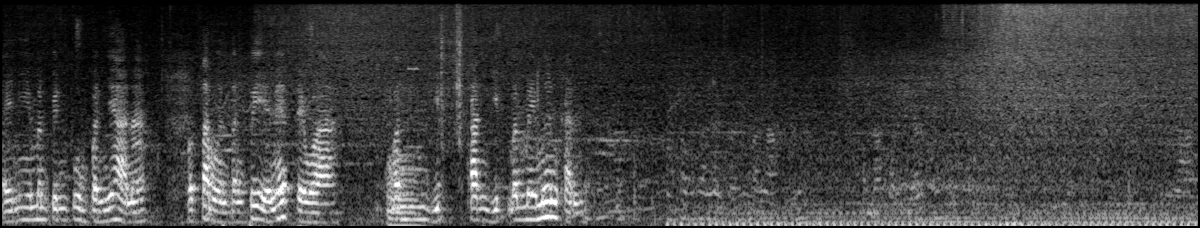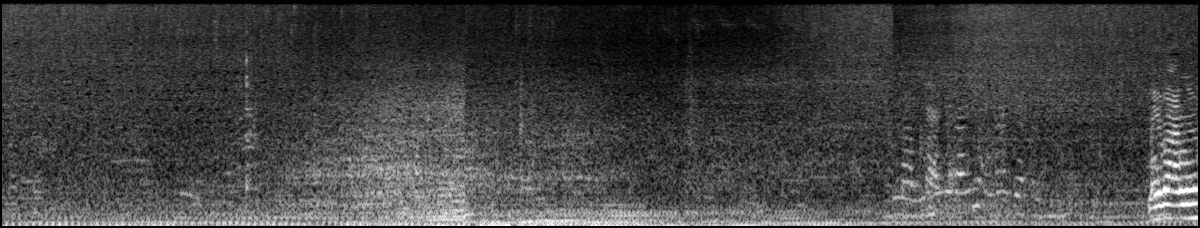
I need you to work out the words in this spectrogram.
อ้นี่มันเป็นภูมิปัญญานะเขาตั้งกันตั้งปีเนี่ยแต่ว่ามันหยิบกันหยิบมันไม่เหมือนกันไม่วางเลย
